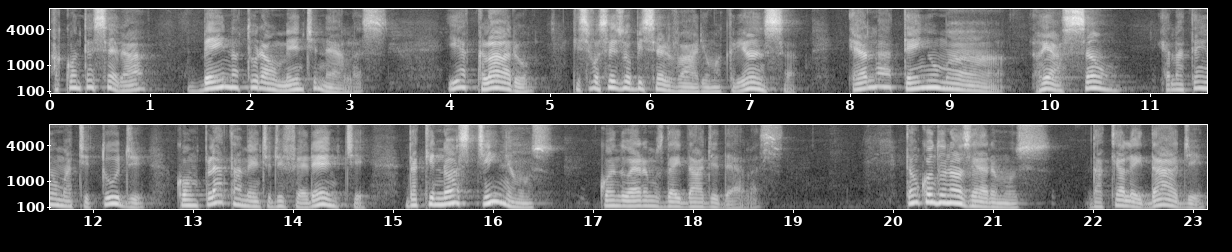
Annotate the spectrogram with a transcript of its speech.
acontecerá bem naturalmente nelas. E é claro que se vocês observarem uma criança, ela tem uma reação, ela tem uma atitude completamente diferente da que nós tínhamos quando éramos da idade delas. Então, quando nós éramos daquela idade,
